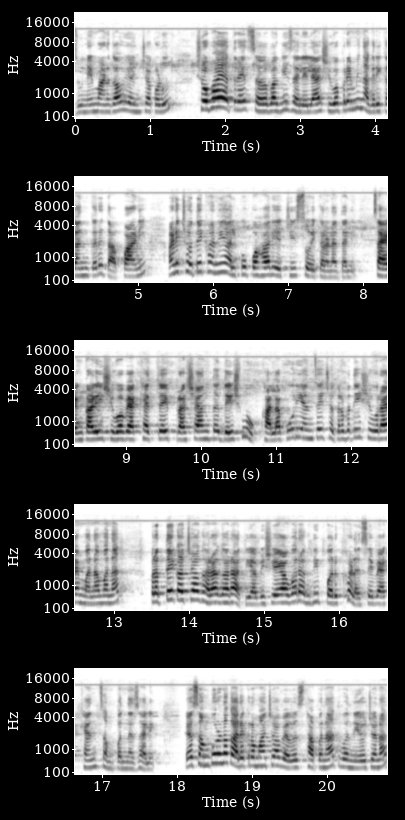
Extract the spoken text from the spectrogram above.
जुने माणगाव यांच्याकडून शोभायात्रेत सहभागी झालेल्या शिवप्रेमी नागरिकांकरिता पाणी आणि छोटेखानी अल्पोपहार याची सोय करण्यात आली. सायंकाळी शिवव्याख्याते प्रशांत देशमुख खालापूर यांचे छत्रपती शिवराय मनामनात प्रत्येकाच्या घराघरात या विषयावर अगदी परखड असे व्याख्यान संपन्न झाले. या संपूर्ण कार्यक्रमाच्या व्यवस्थापनात व नियोजनात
